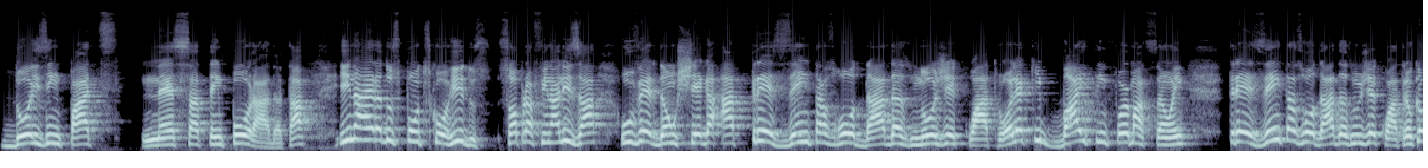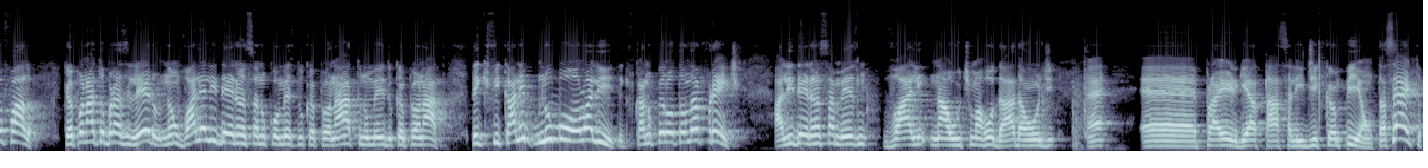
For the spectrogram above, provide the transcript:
dois empates nessa temporada, tá? E na era dos pontos corridos, só para finalizar, o Verdão chega a 300 rodadas no G4. Olha que baita informação, hein? 300 rodadas no G4. É o que eu falo. Campeonato Brasileiro não vale a liderança no começo do campeonato, no meio do campeonato. Tem que ficar no bolo ali, tem que ficar no pelotão da frente. A liderança mesmo vale na última rodada, onde é, é, para erguer a taça ali de campeão, tá certo?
